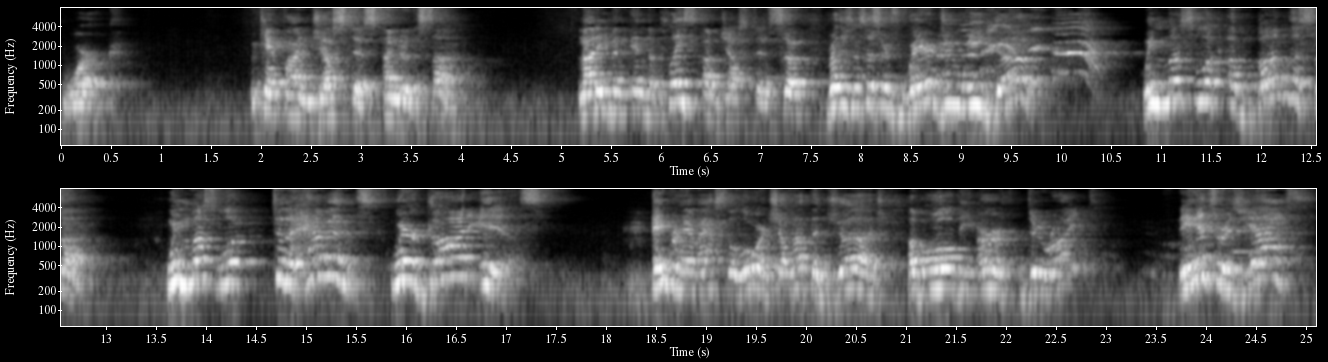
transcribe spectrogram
work. We can't find justice under the sun. Not even in the place of justice. So, brothers and sisters, where do we go? We must look above the sun. We must look to the heavens where God is. Abraham asked the Lord, Shall not the judge of all the earth do right? The answer is yes.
